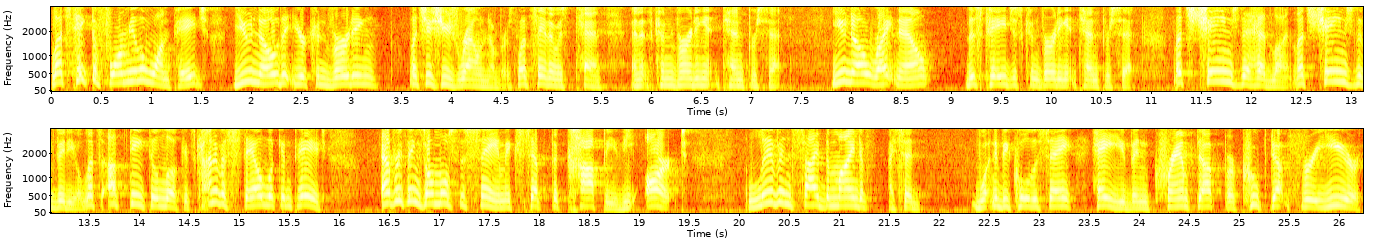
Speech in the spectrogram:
Let's take the Formula One page. You know that you're converting, let's just use round numbers. Let's say there was 10 and it's converting at 10%. You know right now this page is converting at 10%. Let's change the headline. Let's change the video. Let's update the look. It's kind of a stale looking page. Everything's almost the same except the copy, the art. Live inside the mind of, I said, wouldn't it be cool to say, hey, you've been cramped up or cooped up for a year.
